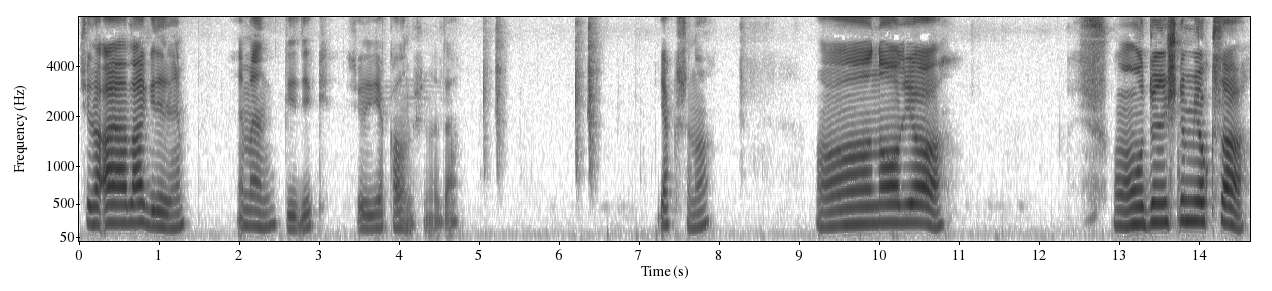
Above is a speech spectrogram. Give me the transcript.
Şöyle ayarlar girelim. Hemen girdik. Şöyle yakalım şunu da. Yak şunu. Aa ne oluyor? Aa dönüştüm yoksa.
